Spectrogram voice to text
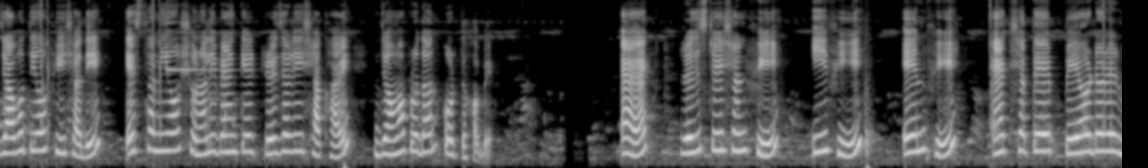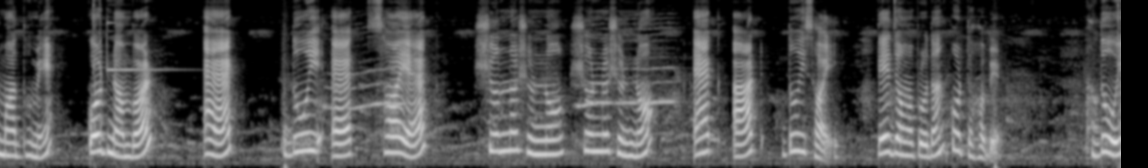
যাবতীয় ফিস আদি স্থানীয় সোনালী ব্যাংকের ট্রেজারি শাখায় জমা প্রদান করতে হবে। এক, রেজিস্ট্রেশন ফি, ই ফি, এন ফি একসাথে পে অর্ডারের মাধ্যমে কোড নাম্বার এক দুই এক ছয় এক শূন্য শূন্য শূন্য শূন্য এক আট দুই ছয় তে জমা প্রদান করতে হবে। দুই,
